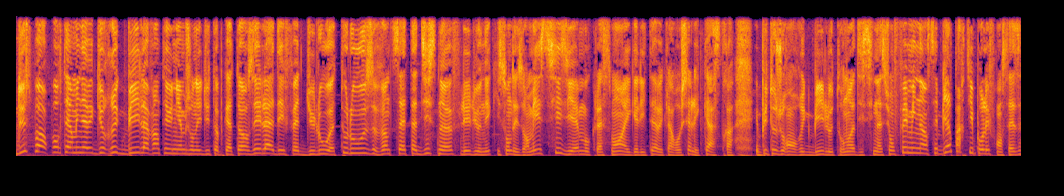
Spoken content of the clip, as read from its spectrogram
Du sport pour terminer avec du rugby, la 21e journée du top 14 et la défaite du Loup à Toulouse, 27 à 19. Les Lyonnais qui sont désormais sixième au classement à égalité avec La Rochelle et Castres. Et puis toujours en rugby, le tournoi destination féminin, c'est bien parti pour les Françaises.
